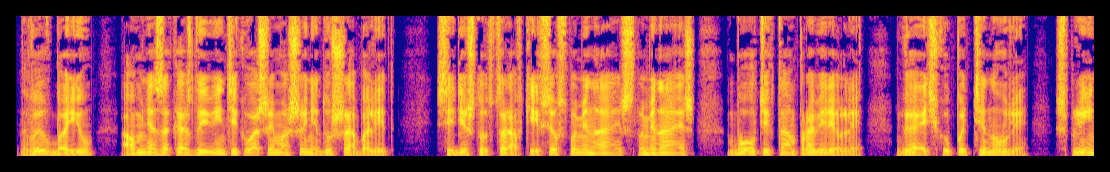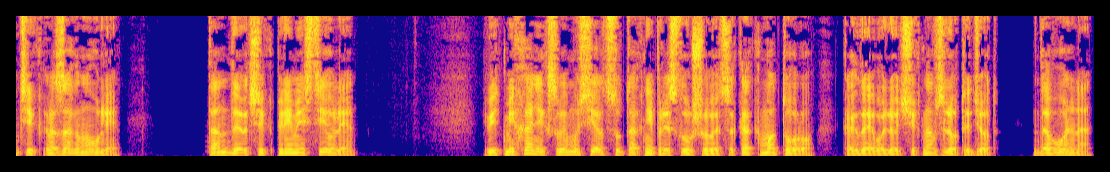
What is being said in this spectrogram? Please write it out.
Вы в бою, а у меня за каждый винтик в вашей машине душа болит. Сидишь тут в травке и все вспоминаешь, вспоминаешь, болтик там проверили, гаечку подтянули, шплинтик разогнули. Тандерчик переместил ли? Ведь механик своему сердцу так не прислушивается, как к мотору, когда его летчик на взлет идет. Довольно?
